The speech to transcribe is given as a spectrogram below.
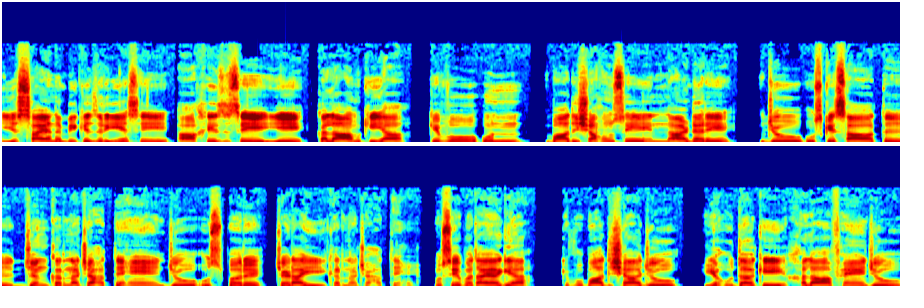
یسایہ نبی کے ذریعے سے آخذ سے یہ کلام کیا کہ وہ ان بادشاہوں سے نہ ڈرے جو اس کے ساتھ جنگ کرنا چاہتے ہیں، جو اس پر چڑھائی کرنا چاہتے ہیں۔ اسے بتایا گیا کہ وہ بادشاہ جو یہودا کے خلاف ہیں، جو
